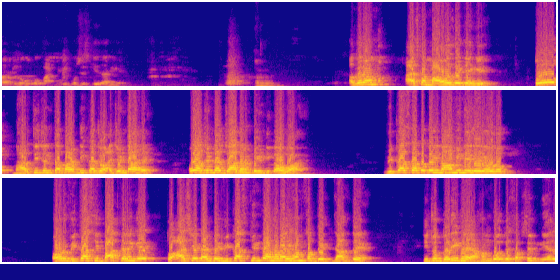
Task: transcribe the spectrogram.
पर लोगों को बांटने की कोशिश की जा रही है? अगर हम आज का माहौल देखेंगे तो भारतीय जनता पार्टी का जो एजेंडा है वो एजेंडा जा धर्म पे ही टिका हुआ है। विकास का तो कहीं नाम ही नहीं ले रहे वो लोग। और विकास की बात करेंगे तो आज के टाइम पे विकास किन का हो रहा है, हम सब देख, जानते हैं कि जो गरीब है, हम बोलते सबसे नियर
